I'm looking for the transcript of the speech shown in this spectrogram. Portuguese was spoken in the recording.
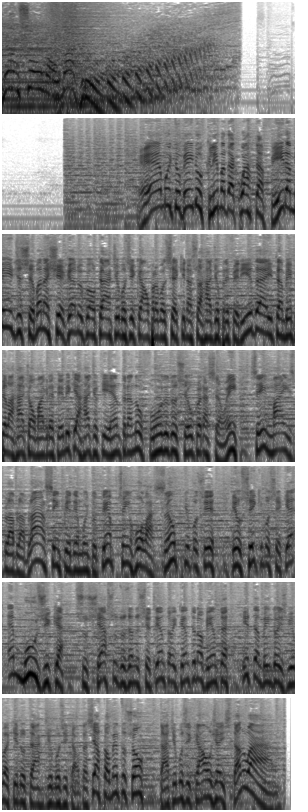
Nelson Almagro. É muito bem no clima da quarta-feira, meio de semana, chegando com tarde musical para você aqui na sua rádio preferida e também pela Rádio Almagra FM, que é a rádio que entra no fundo do seu coração, hein? Sem mais blá blá blá, sem perder muito tempo, sem enrolação, porque você, eu sei que você quer é música, sucesso dos anos 70, 80 e 90 e também 2000 aqui do Tarde Musical, tá certo? Aumenta o som, Tarde Musical já está no ar.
